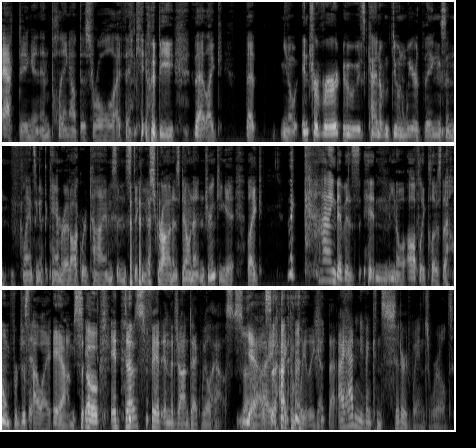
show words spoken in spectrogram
acting and, and playing out this role, I think it would be that like that you know introvert who is kind of doing weird things and glancing at the camera at awkward times and sticking a straw in his donut and drinking it like that kind of is hitting you know awfully close to home for just how I am so It does fit in the John Peck wheelhouse. So Yeah, I, so- I completely get that. I hadn't even considered Wayne's World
